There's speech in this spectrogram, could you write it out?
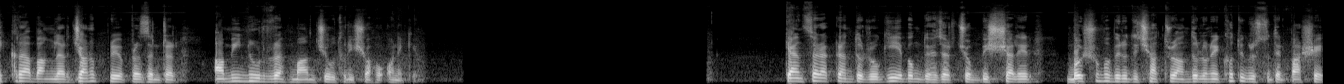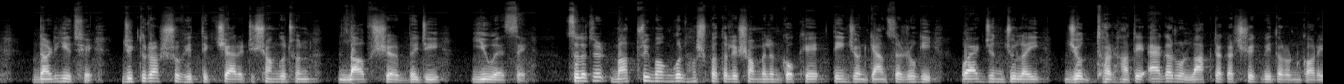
ইকরা বাংলার জনপ্রিয় প্রেজেন্টার আমিনুর রহমান চৌধুরী সহ অনেকে। ক্যান্সার আক্রান্ত রোগী এবং দু হাজার চব্বিশ সালের বৈষম্য বিরোধী ছাত্র আন্দোলনের ক্ষতিগ্রস্তদের পাশে দাঁড়িয়েছে যুক্তরাষ্ট্র ভিত্তিক চ্যারিটি সংগঠন লাভ শেয়ার বিডি ইউএসএ সিলেটের মাতৃমঙ্গল হাসপাতালের সম্মেলন কক্ষে তিনজন ক্যান্সার রোগী ও একজন জুলাই যোদ্ধার হাতে এগারো লাখ টাকার চেক বিতরণ করে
